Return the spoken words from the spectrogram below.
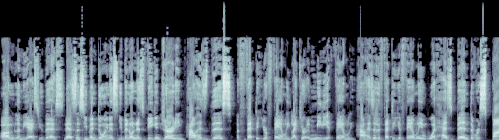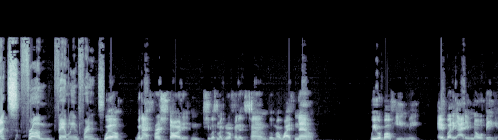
Um, let me ask you this. Now, since you've been doing this, you've been on this vegan journey, how has this affected your family, like your immediate family? How has it affected your family, and what has been the response from family and friends? Well, when I first started, she was my girlfriend at the time, but my wife now, we were both eating meat. Everybody, I didn't know a vegan.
